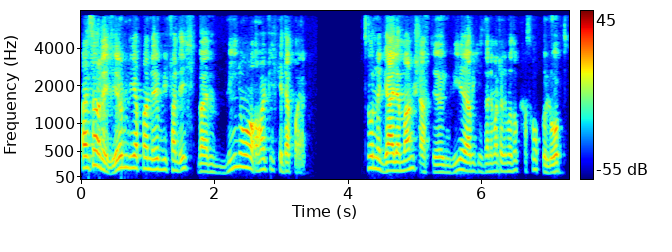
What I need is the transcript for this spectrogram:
weiß auch nicht, irgendwie hat man irgendwie, fand ich, beim Nino häufig gedacht, boah, so eine geile Mannschaft irgendwie, da habe ich seine Mannschaft immer so krass hochgelobt.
